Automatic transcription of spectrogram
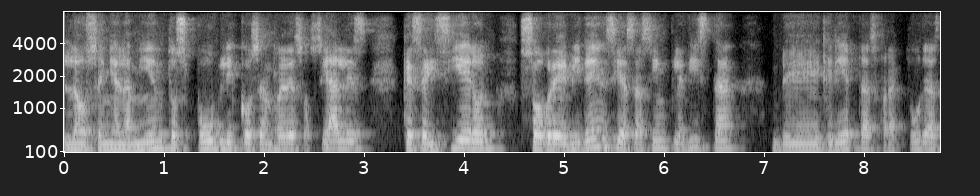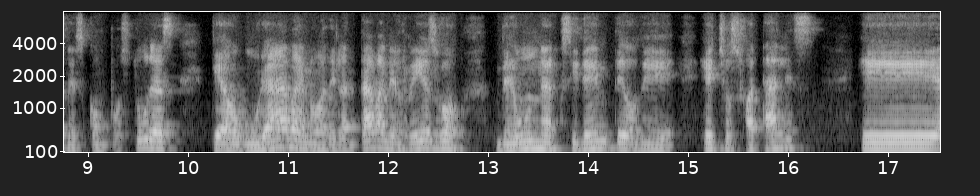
los señalamientos públicos en redes sociales que se hicieron sobre evidencias a simple vista de grietas, fracturas, descomposturas que auguraban o adelantaban el riesgo de un accidente o de hechos fatales? Eh,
